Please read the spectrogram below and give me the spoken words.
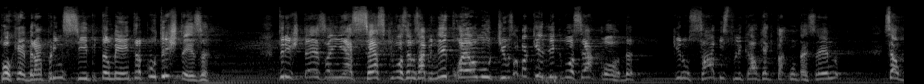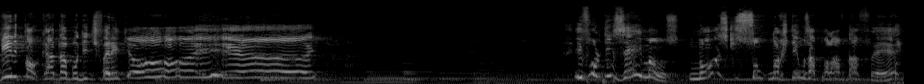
por quebrar princípio, também entra por tristeza. Tristeza em excesso que você não sabe nem qual é o motivo. Sabe aquele dia que você acorda, que não sabe explicar o que é está acontecendo? Se alguém lhe tocar, um dia diferente. Oi, oi. E vou dizer, irmãos, nós que somos, nós temos a palavra da fé,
